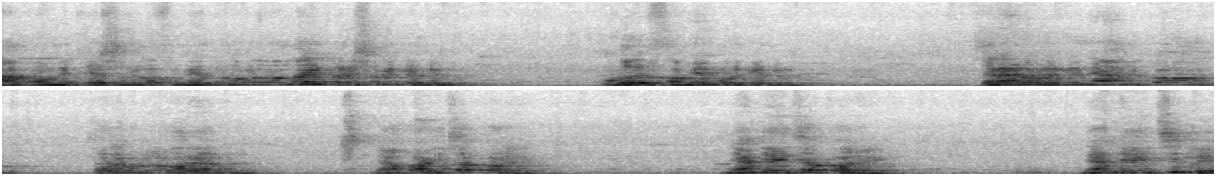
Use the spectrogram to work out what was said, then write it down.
ആ കോമ്പറ്റീഷൻ ഉള്ള സമയത്ത് നമ്മൾ നന്നായി പരിശ്രമിക്കേണ്ടി വരും. കൂടുതൽ സമയം കൊടുക്കേണ്ടി വരും. ചില ആളുകൾക്ക് ഞാനിപ്പോ ചില കുട്ടികൾ പറയാറുണ്ട് ഞാൻ പഠിച്ചാ പോരെ? ഞാൻ ജയിച്ചാ പോരെ? ഞാൻ ജയിച്ചില്ലേ?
